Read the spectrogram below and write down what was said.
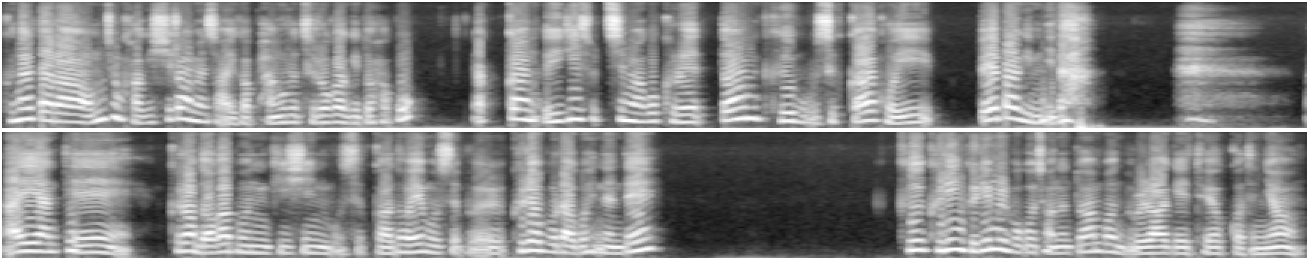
그날따라 엄청 가기 싫어하면서 아이가 방으로 들어가기도 하고 약간 의기소침하고 그랬던 그 모습과 거의 빼박입니다. 아이한테 그런 너가 본 귀신 모습과 너의 모습을 그려보라고 했는데 그 그린 그림을 보고 저는 또 한 번 놀라게 되었거든요.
